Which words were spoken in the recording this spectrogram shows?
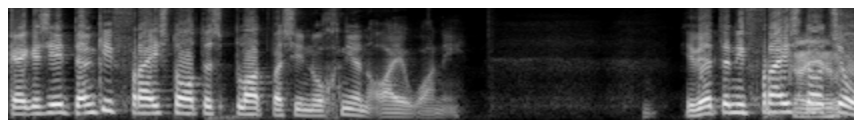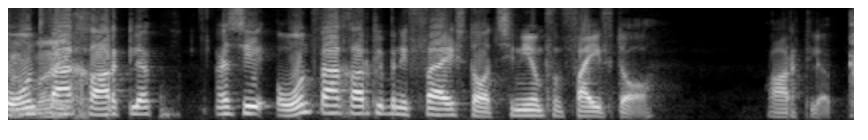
Kyk, as jy dink die Vrystaat is plat, was jy nog nie in Iowa nie. Jy weet in die Vrystaat se hond weghardloop. As jy hond weghardloop in die Vrystaat, sien jy hom vir 5 dae hardloop.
